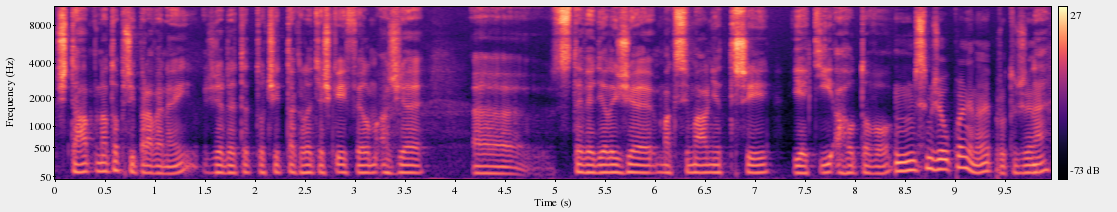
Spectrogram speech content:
štáb na to připravený, že jdete točit takhle těžký film a že uh, jste věděli, že maximálně tři jetí a hotovo? Myslím, že úplně ne, protože ne?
